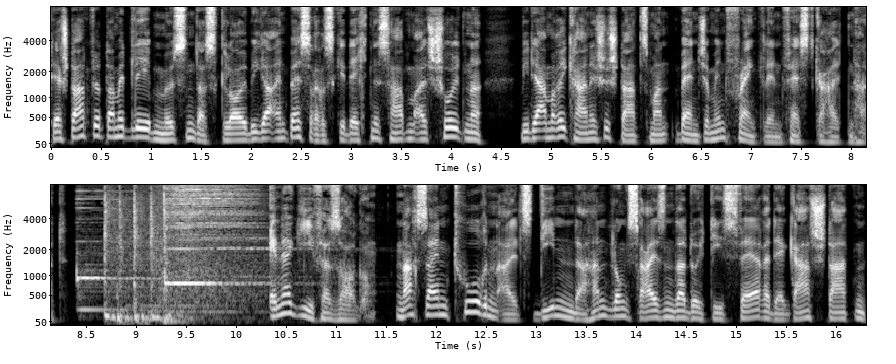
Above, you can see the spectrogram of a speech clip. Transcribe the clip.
Der Staat wird damit leben müssen, dass Gläubiger ein besseres Gedächtnis haben als Schuldner, wie der amerikanische Staatsmann Benjamin Franklin festgehalten hat. Energieversorgung. Nach seinen Touren als dienender Handlungsreisender durch die Sphäre der Gasstaaten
